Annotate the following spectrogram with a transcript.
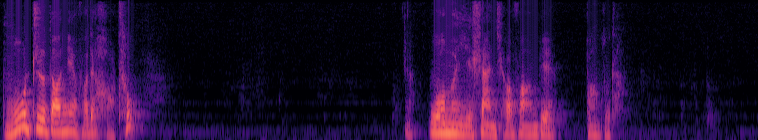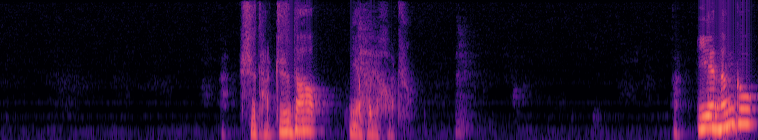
不知道念佛的好处啊！我们以善巧方便帮助他啊，使他知道念佛的好处啊，也能够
